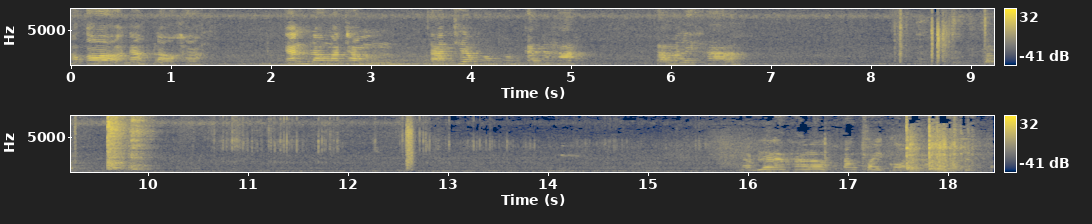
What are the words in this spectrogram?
แล้วก็น้ำเปล่าค่ะ งั้นเรามาทำตาลเชื่อมพร้อมๆกันนะคะ ตามมาเลยค่ะ แบบแรกนะคะ เราตั้งไฟก่อนนะคะจุดไฟ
